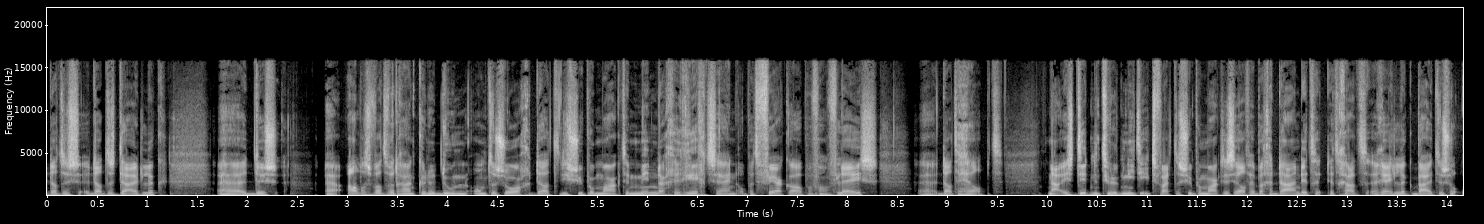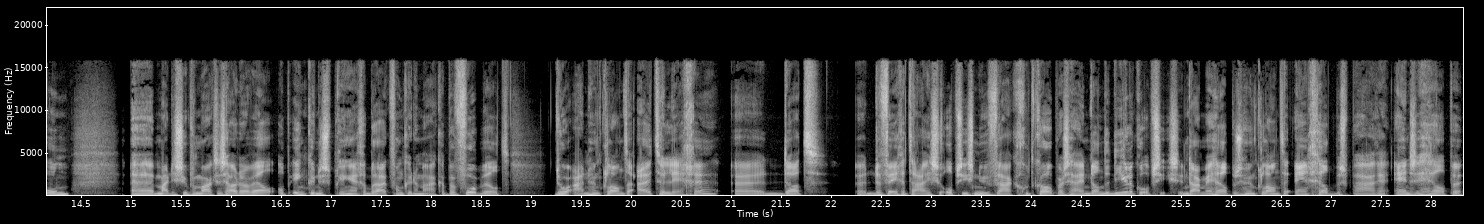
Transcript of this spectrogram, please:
dat, is, dat is duidelijk. Uh, dus alles wat we eraan kunnen doen om te zorgen dat die supermarkten minder gericht zijn op het verkopen van vlees, dat helpt. Nou is dit natuurlijk niet iets wat de supermarkten zelf hebben gedaan. Dit, dit gaat redelijk buiten ze om. maar die supermarkten zouden er wel op in kunnen springen en gebruik van kunnen maken. Bijvoorbeeld door aan hun klanten uit te leggen dat eh, de vegetarische opties nu vaak goedkoper zijn dan de dierlijke opties. En daarmee helpen ze hun klanten en geld besparen en ze helpen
